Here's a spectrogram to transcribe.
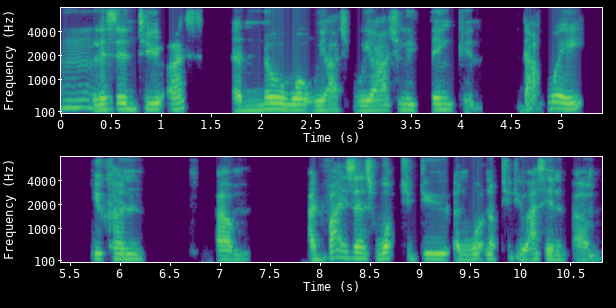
mm, listen to us and know what we actually we are actually thinking. That way, you can um advise us what to do and what not to do, as in um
